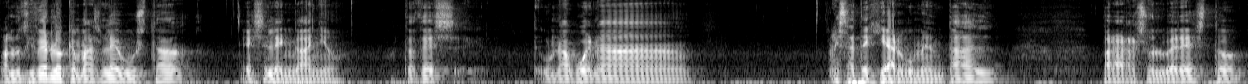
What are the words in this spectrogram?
a Lucifer lo que más le gusta es el engaño. Entonces, una buena estrategia argumental para resolver esto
